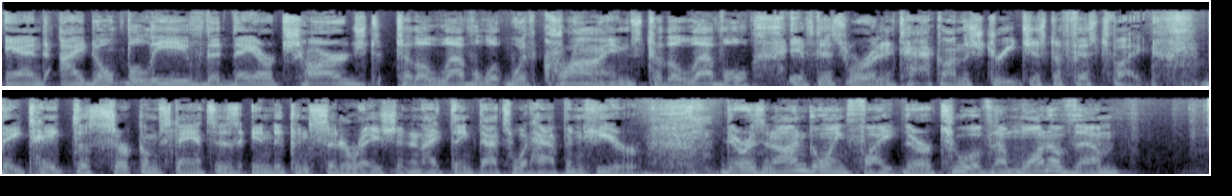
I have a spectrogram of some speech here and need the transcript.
And I don't believe that they are charged to the level with crimes to the level if this were an attack on the street, just a fist fight. They take the circumstances into consideration. And I think that's what happened here. There is an ongoing fight. There are two of them. One of them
